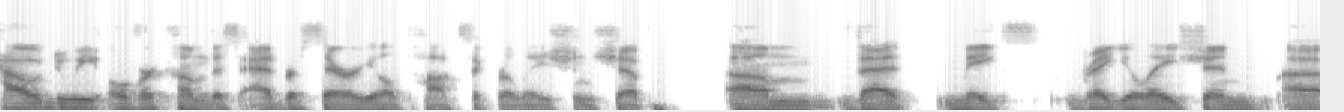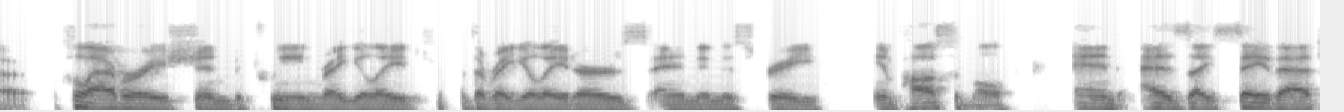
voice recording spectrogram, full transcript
how do we overcome this adversarial toxic relationship um, that makes regulation uh, collaboration between regulate the regulators and industry impossible? And as i say that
